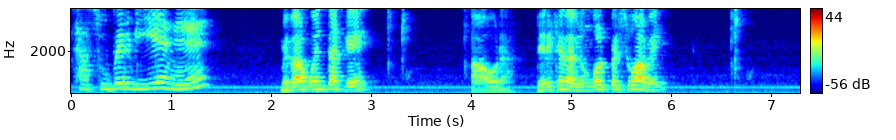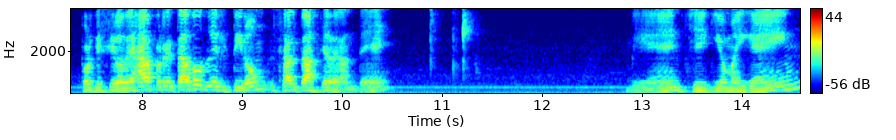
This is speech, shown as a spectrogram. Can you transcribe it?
Está súper bien, ¿eh? Me he dado cuenta que... Ahora, tienes que darle un golpe suave. Porque si lo dejas apretado del tirón, salta hacia adelante, ¿eh? Bien, Chiqui, oh my game.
